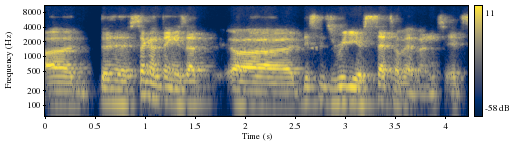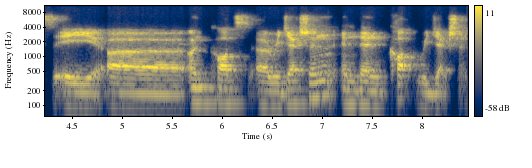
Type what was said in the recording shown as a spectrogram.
uh, the second thing is that uh, this is really a set of events. It's a uh, uncaught uh, rejection and then caught rejection.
